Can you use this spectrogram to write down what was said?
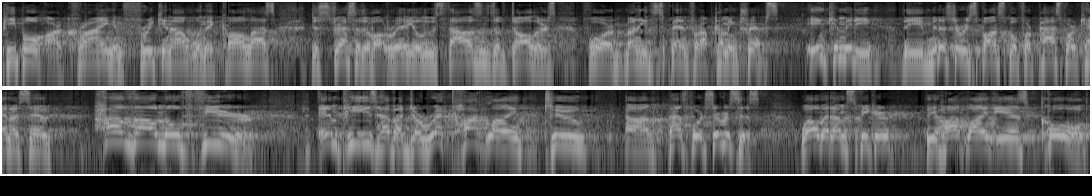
People are crying and freaking out when they call us, distressed that they're about ready to lose thousands of dollars for money to spend for upcoming trips. In committee, the minister responsible for Passport Canada said, Have thou no fear. MPs have a direct hotline to uh, passport services. Well, Madam Speaker, the hotline is cold.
